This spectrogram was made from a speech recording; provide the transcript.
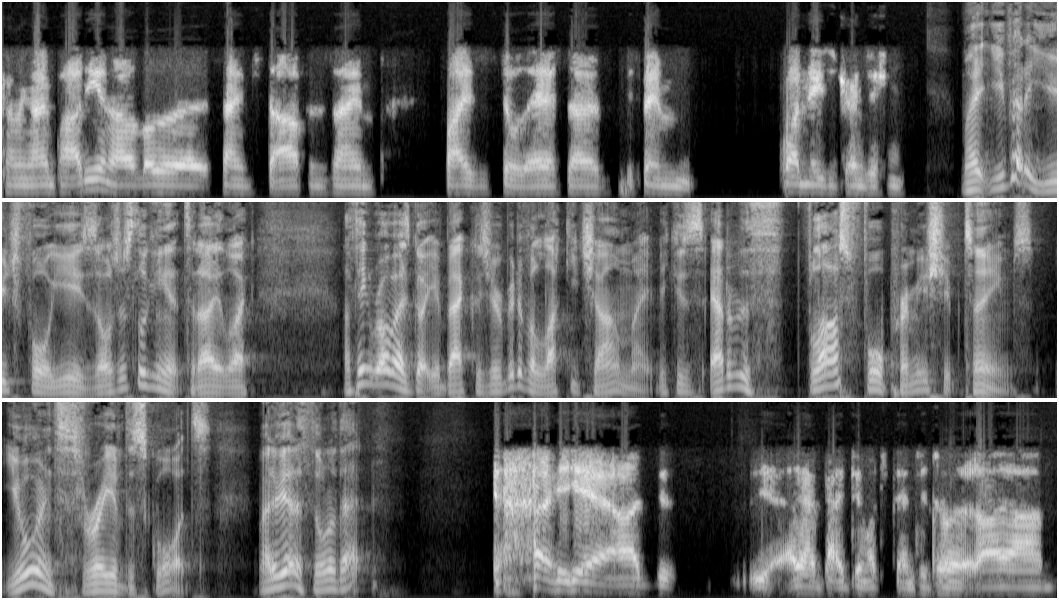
coming home party, and a lot of the same staff and same players are still there. So it's been quite an easy transition. Mate, you've had a huge four years. I was just looking at today, like, I think Robbo's got your back because you're a bit of a lucky charm, mate, because out of the th- last four premiership teams, you were in three of the squads. Mate, have you ever thought of that? yeah, I just yeah, I don't pay too much attention to it. I um,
